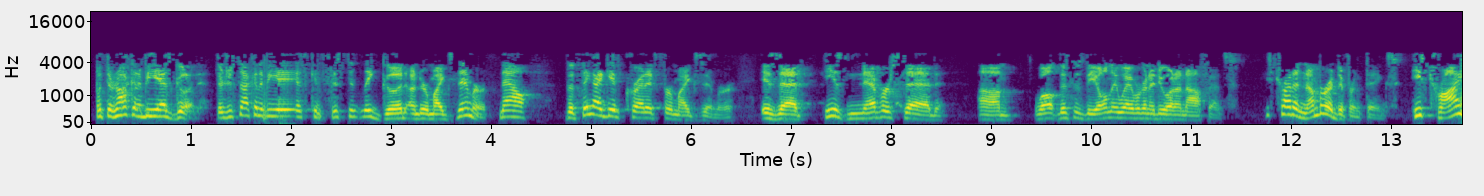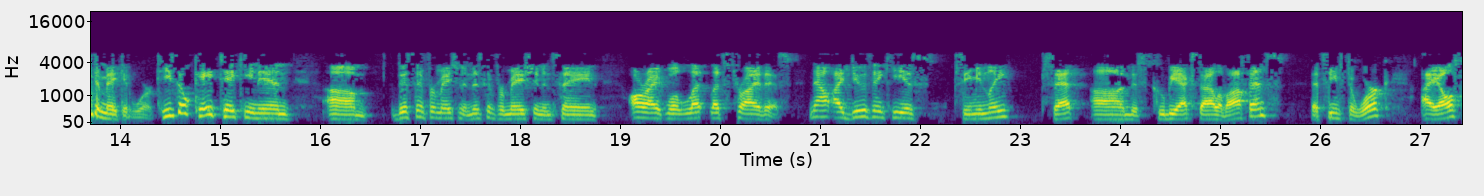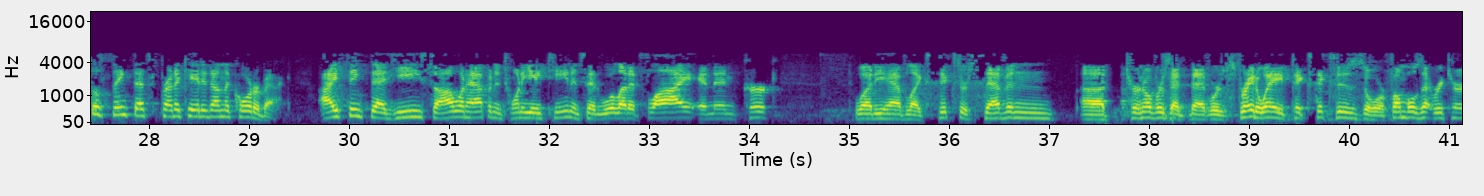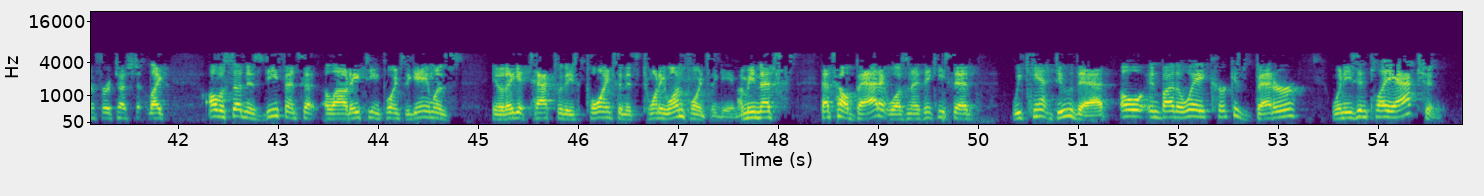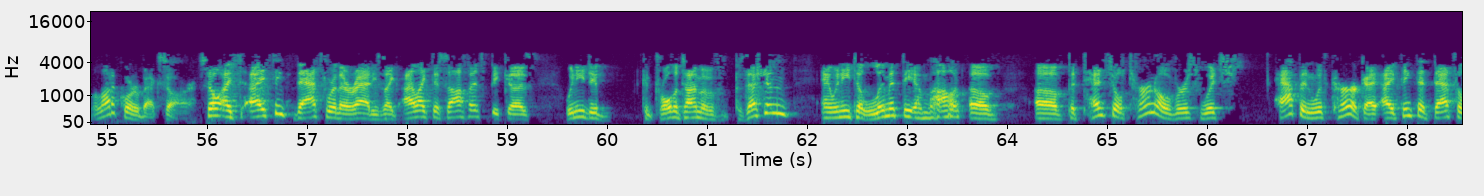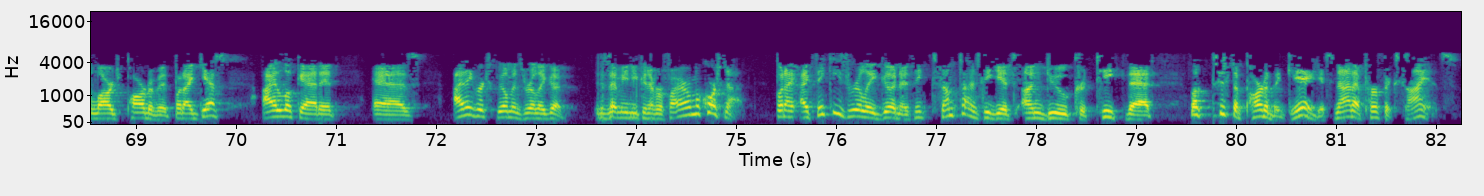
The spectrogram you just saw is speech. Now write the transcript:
but they're not going to be as good. They're just not going to be as consistently good under Mike Zimmer. Now, the thing I give credit for Mike Zimmer is that he has never said, um, well, this is the only way we're going to do it on offense. He's tried a number of different things. He's trying to make it work. He's okay taking in um, this information and this information and saying, all right, well, let, let's try this. Now, I do think he is seemingly set on this Kubiak style of offense that seems to work. I also think that's predicated on the quarterback. I think that he saw what happened in 2018 and said, we'll let it fly. And then Kirk, what do you have, like six or seven uh, turnovers that, that were straight away pick sixes or fumbles that returned for a touchdown? Like all of a sudden his defense that allowed 18 points a game was – you know, they get tacked for these points and it's 21 points a game. I mean, that's that's how bad it was. And I think he said we can't do that. Oh, and by the way, Kirk is better when he's in play action. A lot of quarterbacks are. So I I think that's where they're at. He's like, I like this offense because we need to control the time of possession, and we need to limit the amount of of potential turnovers, which happen with Kirk. I, I think that that's a large part of it. But I guess I look at it as I think Rick Spielman's really good. Does that mean you can never fire him? Of course not. But I, I think he's really good. And I think sometimes he gets undue critique that, look, it's just a part of the gig. It's not a perfect science.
